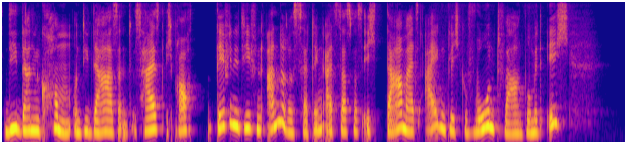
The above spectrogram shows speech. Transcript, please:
die dann kommen und die da sind. Das heißt, ich brauche definitiv ein anderes Setting als das, was ich damals eigentlich gewohnt war und womit ich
